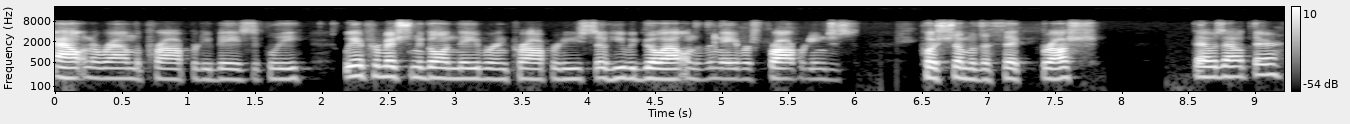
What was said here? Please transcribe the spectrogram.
out and around the property. Basically, we had permission to go on neighboring properties, so he would go out onto the neighbor's property and just push some of the thick brush that was out there.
